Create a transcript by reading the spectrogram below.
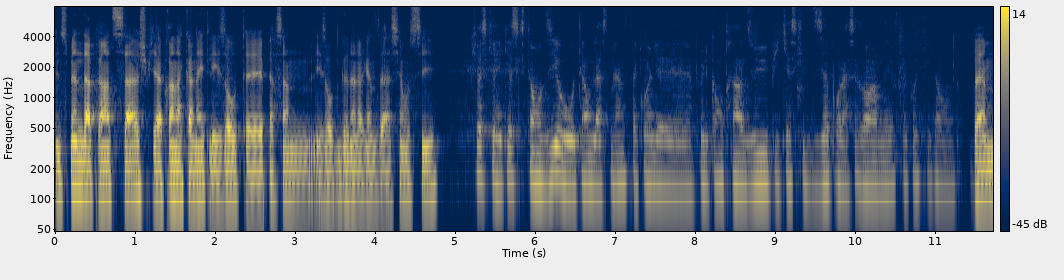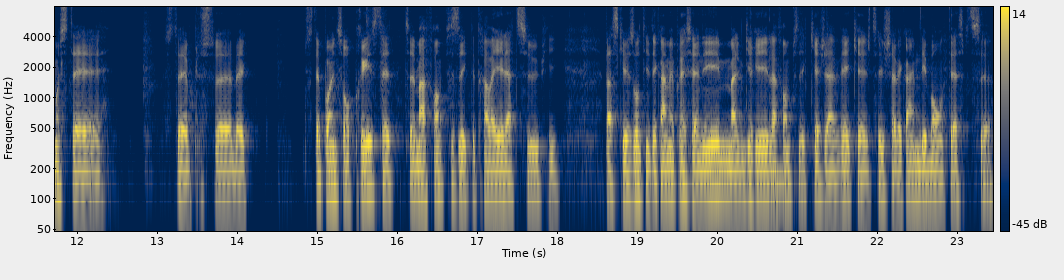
une semaine d'apprentissage, puis apprendre à connaître les autres euh, personnes, les autres gars dans l'organisation aussi. Qu'est-ce, que- qu'est-ce qu'ils t'ont dit au terme de la semaine? C'était quoi le, un peu le compte rendu? Puis qu'est-ce qu'ils te disaient pour la saison à venir? C'était quoi qu'ils t'ont. Ben moi c'était c'était plus euh, ben, c'était pas une surprise, c'était ma forme physique de travailler là-dessus puis parce que les autres ils étaient quand même impressionnés malgré la forme physique que j'avais que j'avais quand même des bons tests tout ça.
